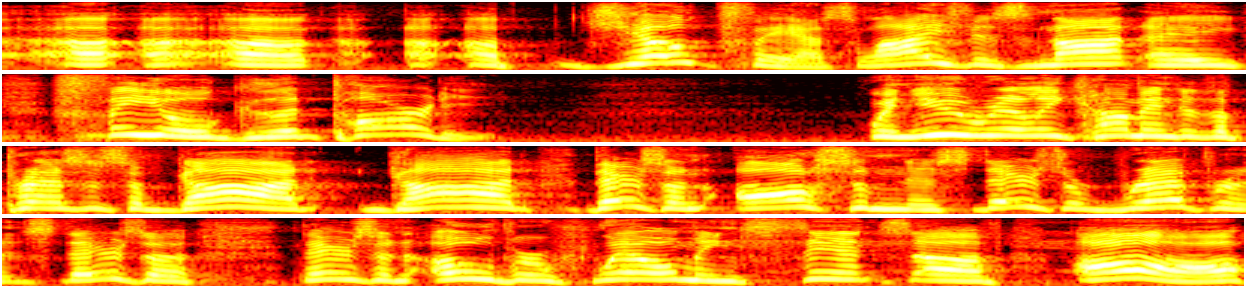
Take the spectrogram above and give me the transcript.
a, a, a, joke fest. Life is not a feel good party. When you really come into the presence of God, God, there's an awesomeness, there's a reverence, there's a there's an overwhelming sense of awe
